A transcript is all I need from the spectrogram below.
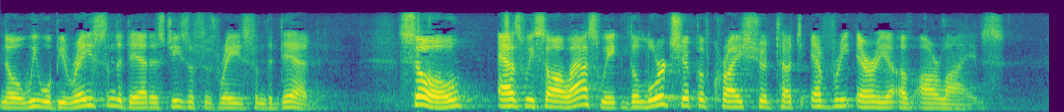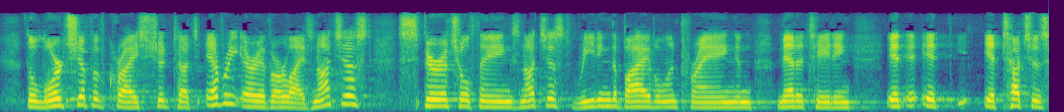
No, we will be raised from the dead as Jesus was raised from the dead. So, as we saw last week, the Lordship of Christ should touch every area of our lives. The Lordship of Christ should touch every area of our lives, not just spiritual things, not just reading the Bible and praying and meditating. It, it, it, it touches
